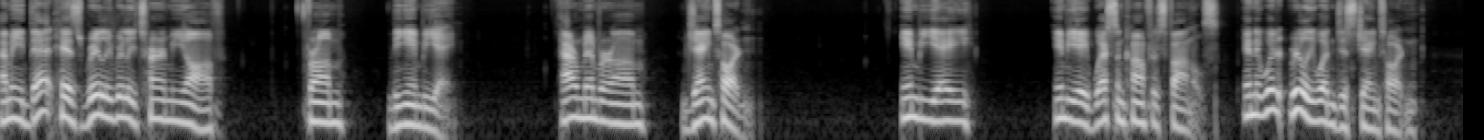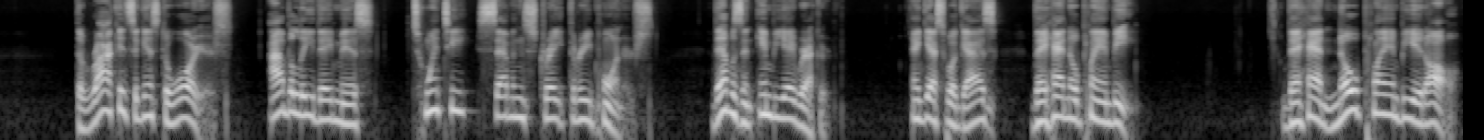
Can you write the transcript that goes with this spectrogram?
I mean, that has really, really turned me off from the NBA. I remember um James Harden, NBA, NBA Western Conference Finals, and it really wasn't just James Harden. The Rockets against the Warriors. I believe they missed 27 straight three pointers. That was an NBA record. And guess what, guys? They had no plan B. They had no plan B at all.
